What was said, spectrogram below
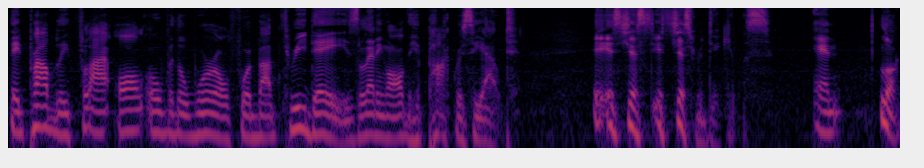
they'd probably fly all over the world for about three days, letting all the hypocrisy out. It's just it's just ridiculous. And look,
